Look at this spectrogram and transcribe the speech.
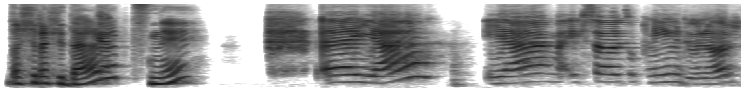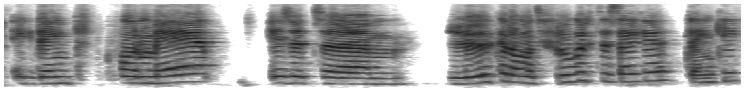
Dat je dat gedaan hebt, nee? Eh, ja, ja, maar ik zou het opnieuw doen hoor. Ik denk, voor mij is het ehm, leuker om het vroeger te zeggen, denk ik.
